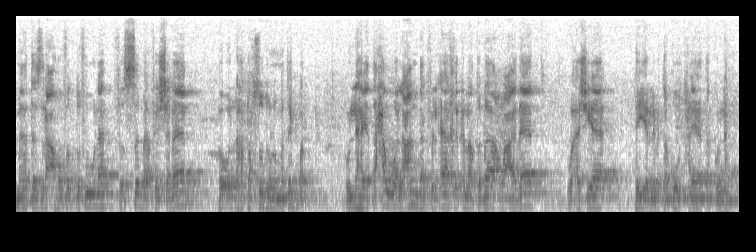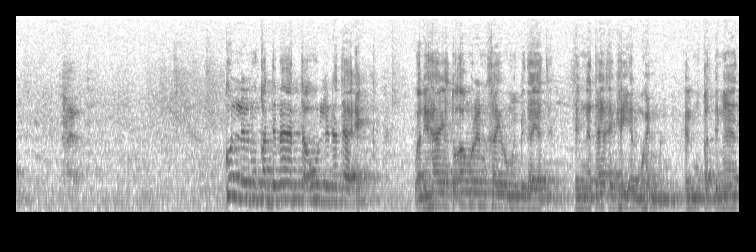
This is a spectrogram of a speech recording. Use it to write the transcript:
ما تزرعه في الطفولة في الصبا في الشباب هو اللي هتحصده لما تكبر. واللي هيتحول عندك في الآخر إلى طباع وعادات وأشياء هي اللي بتقود حياتك كلها. كل المقدمات تؤول لنتائج ونهاية أمر خير من بدايته. النتائج هي المهمة. المقدمات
